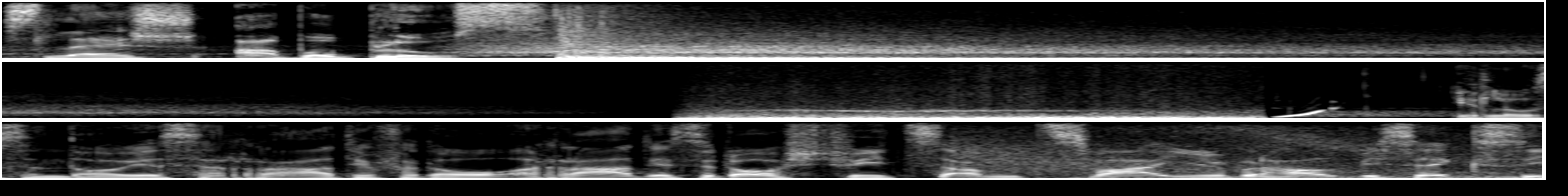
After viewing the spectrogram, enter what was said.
slash abo plus. Ihr hört euer Radio von hier, Radio Südostschweiz am 2 über halb 6.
